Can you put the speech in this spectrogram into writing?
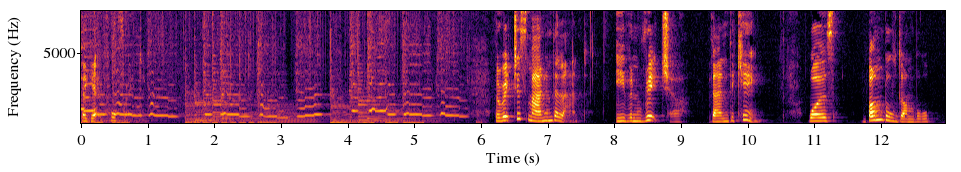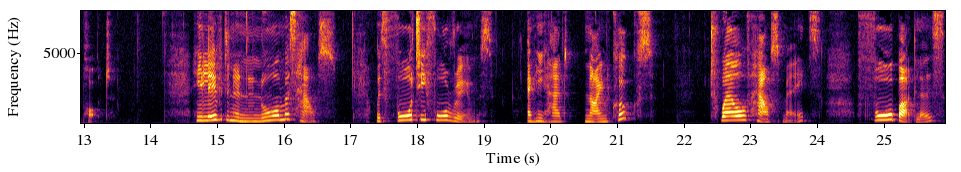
Forgetful Fred. The richest man in the land, even richer than the king, was Bumble Dumble Pot. He lived in an enormous house with 44 rooms, and he had nine cooks, 12 housemaids, four butlers,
